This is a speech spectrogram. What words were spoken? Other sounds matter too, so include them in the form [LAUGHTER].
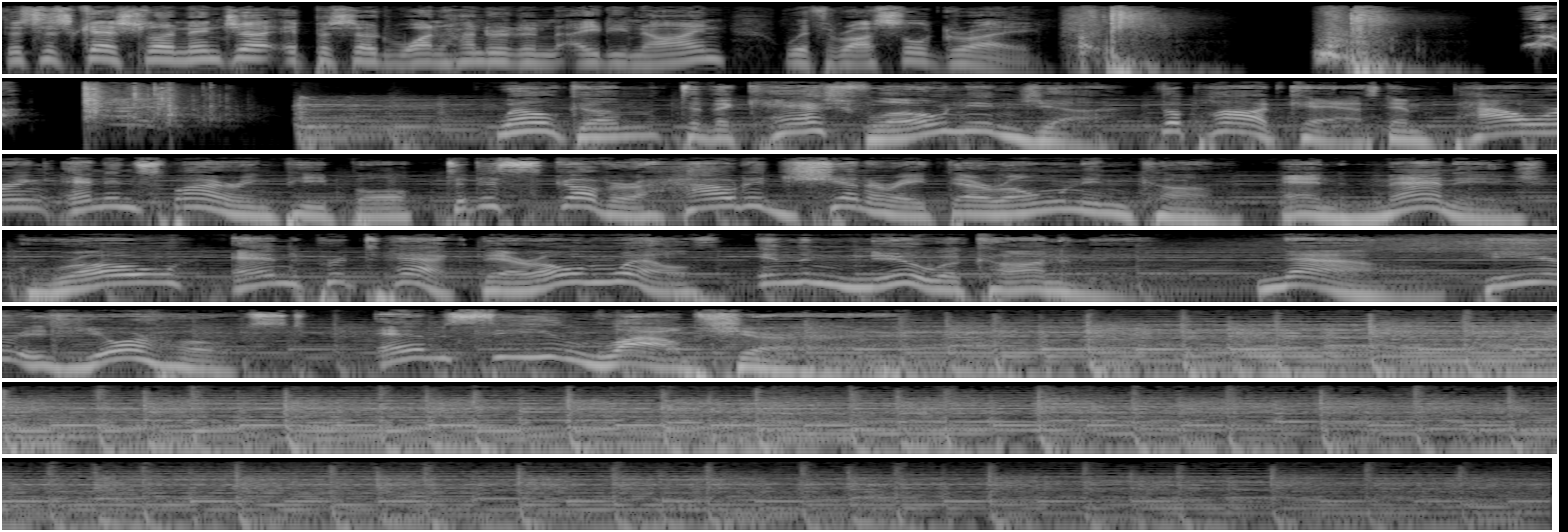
This is Cashflow Ninja, episode 189 with Russell Gray. Welcome to the Cashflow Ninja, the podcast empowering and inspiring people to discover how to generate their own income and manage, grow, and protect their own wealth in the new economy. Now, here is your host, MC Laubscher.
